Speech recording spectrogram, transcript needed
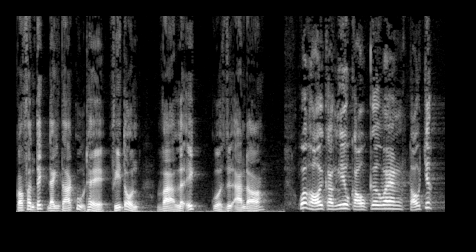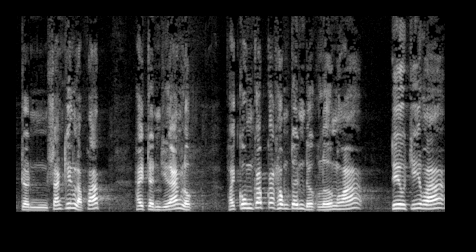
có phân tích đánh giá cụ thể phí tổn và lợi ích của dự án đó. Quốc hội cần yêu cầu cơ quan tổ chức trình sáng kiến lập pháp hay trình dự án luật phải cung cấp các thông tin được lượng hóa, tiêu chí hóa,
